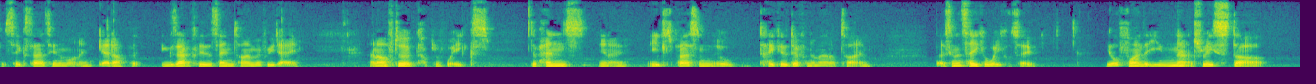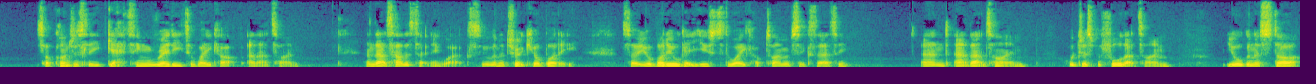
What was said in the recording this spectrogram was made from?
for 6.30 in the morning, get up at exactly the same time every day, and after a couple of weeks, depends, you know, each person will take a different amount of time, but it's going to take a week or two, you'll find that you naturally start subconsciously getting ready to wake up at that time. And that's how this technique works. You're going to trick your body. So your body will get used to the wake up time of 6:30, and at that time, or just before that time, you're going to start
